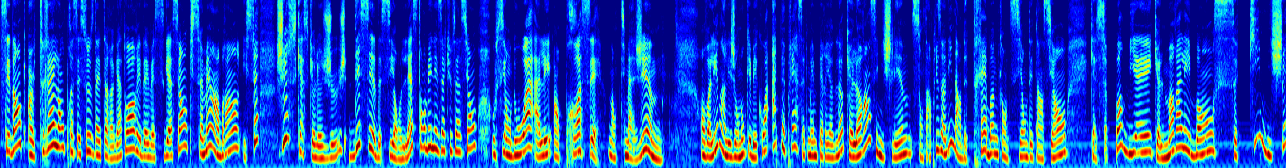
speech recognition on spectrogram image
C'est donc un très long processus d'interrogatoire et d'investigation qui se met en branle et ce jusqu'à ce que le juge décide si on laisse tomber les accusations ou si on doit aller en procès. Donc, t'imagines? On va lire dans les journaux québécois à peu près à cette même période-là que Laurence et Micheline sont emprisonnées dans de très bonnes conditions de détention, qu'elles se portent bien, que le moral est bon, ce qui, Michel,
